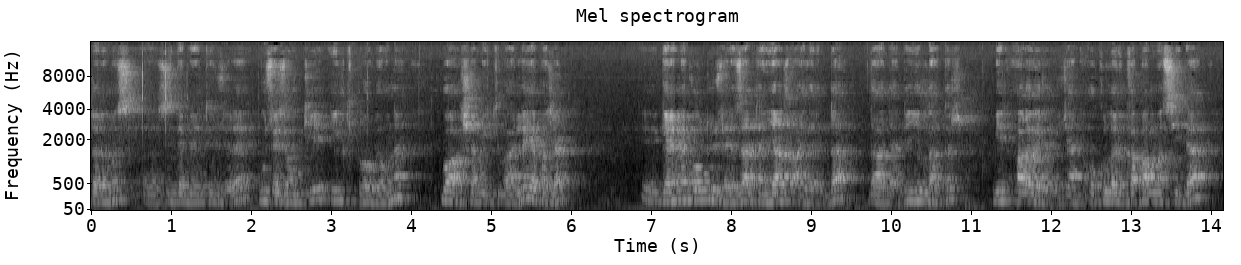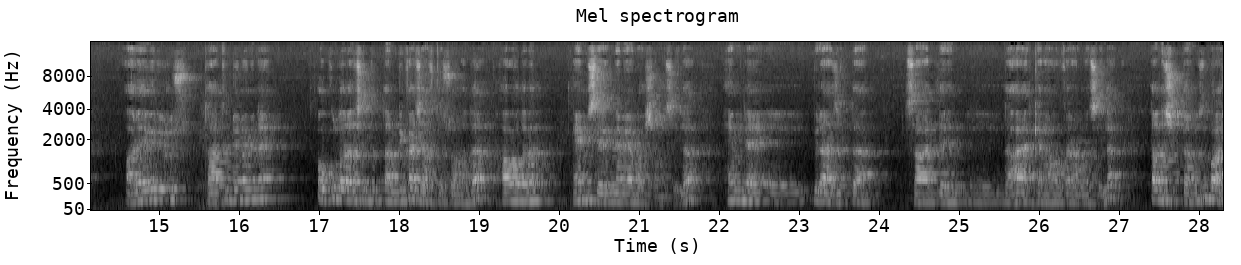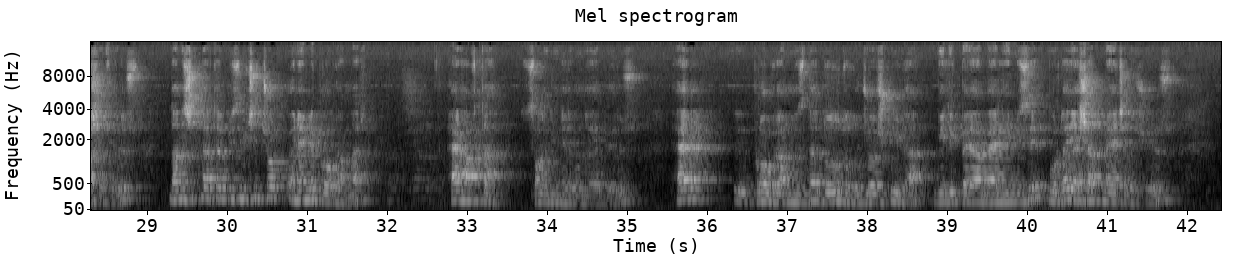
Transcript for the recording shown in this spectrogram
Çocuklarımız e, sizin de belirttiğiniz üzere bu sezonki ilk programını bu akşam itibariyle yapacak. E, Gelenek olduğu üzere zaten yaz aylarında daha derdi yıllardır bir ara veriyoruz. Yani okulların kapanmasıyla araya veriyoruz tatil dönemine. Okullar açıldıktan birkaç hafta sonra da havaların hem serinlemeye başlamasıyla hem de e, birazcık da saatlerin daha erken hava kararmasıyla danışıklarımızı başlatıyoruz. Danışıklar tabii bizim için çok önemli programlar. Her hafta salı günleri bunu yapıyoruz. Her e, programımızda dolu dolu coşkuyla birlik beraberliğimizi burada yaşatmaya çalışıyoruz.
